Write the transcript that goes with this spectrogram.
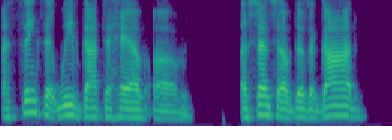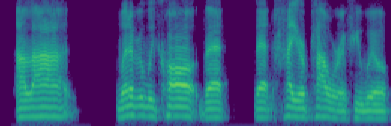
I think that we've got to have um, a sense of there's a God Allah, whatever we call that that higher power, if you will,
